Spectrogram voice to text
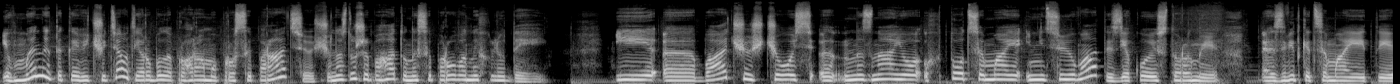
І в мене таке відчуття: от я робила програму про сепарацію, що у нас дуже багато несепарованих людей. І е, бачу щось, е, не знаю, хто це має ініціювати, з якої сторони, звідки це має йти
